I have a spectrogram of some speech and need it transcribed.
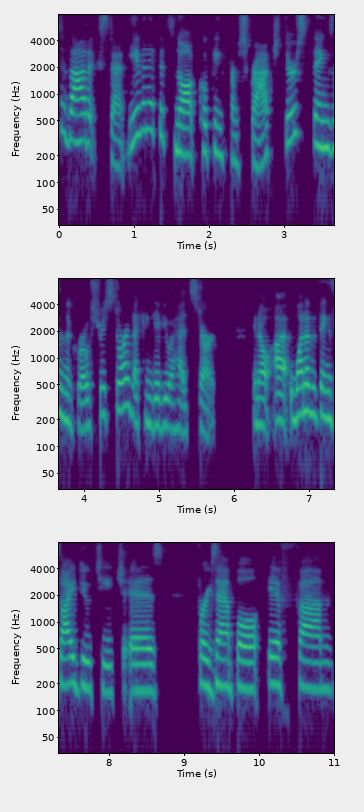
to that extent, even if it's not cooking from scratch, there's things in the grocery store that can give you a head start. You know, uh, one of the things I do teach is for example, if um,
